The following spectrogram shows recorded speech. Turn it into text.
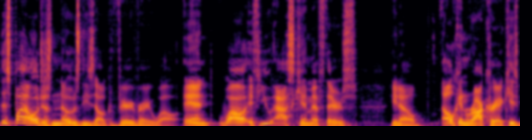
This biologist knows these elk very, very well. And while if you ask him if there's, you know, elk in Rock Creek, he's,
